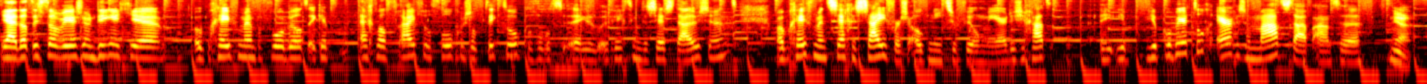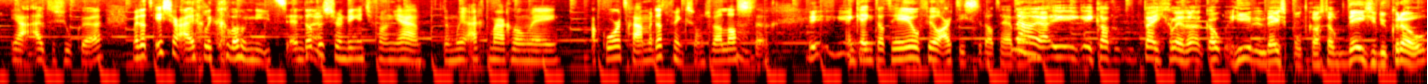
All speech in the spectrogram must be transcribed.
ja, dat is dan weer zo'n dingetje. Op een gegeven moment bijvoorbeeld, ik heb echt wel vrij veel volgers op TikTok, bijvoorbeeld eh, richting de 6000. Maar op een gegeven moment zeggen cijfers ook niet zoveel meer. Dus je gaat je, je probeert toch ergens een maatstaaf aan te, Ja. ja, uit te zoeken. Maar dat is er eigenlijk gewoon niet. En dat Nee. is zo'n dingetje van, ja, daar moet je eigenlijk maar gewoon mee akkoord gaan. Maar dat vind ik soms wel lastig. Ik, En ik denk dat heel veel artiesten dat hebben. Nou ja, ik, ik had een tijdje geleden ik ook hier in deze podcast ook Daisy Ducro,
